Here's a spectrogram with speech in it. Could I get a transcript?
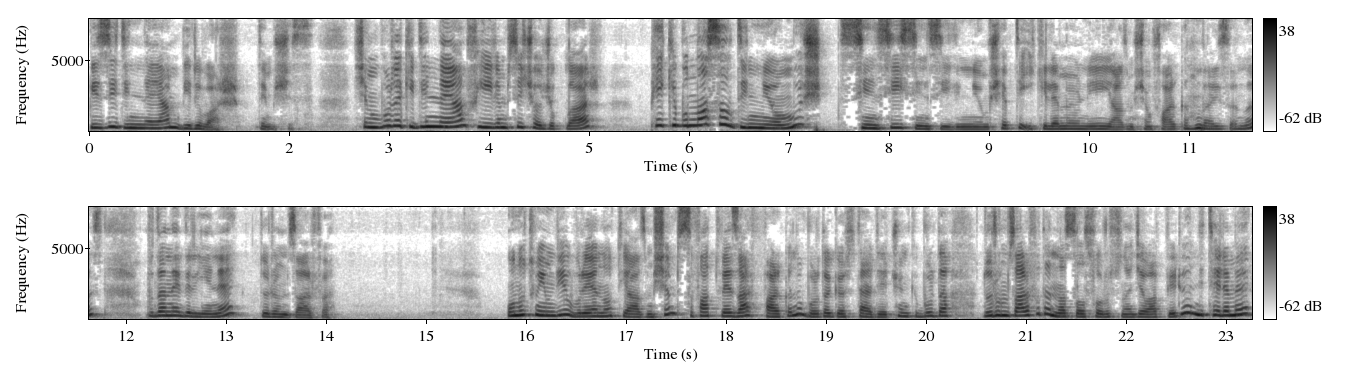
bizi dinleyen biri var demişiz. Şimdi buradaki dinleyen fiilimsi çocuklar. Peki bu nasıl dinliyormuş? Sinsi sinsi dinliyormuş. Hep de ikileme örneği yazmışım farkındaysanız. Bu da nedir yine? Durum zarfı. Unutmayayım diye buraya not yazmışım. Sıfat ve zarf farkını burada göster diye. Çünkü burada durum zarfı da nasıl sorusuna cevap veriyor. Niteleme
